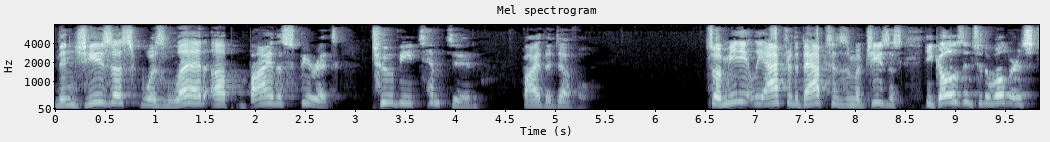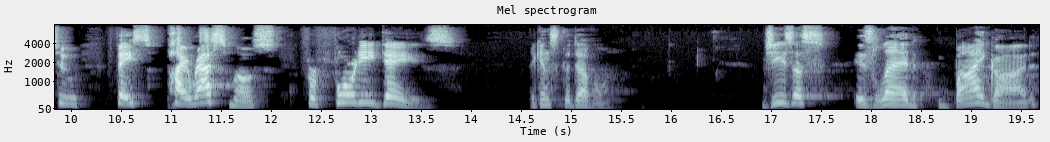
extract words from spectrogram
Then Jesus was led up by the Spirit to be tempted by the devil. So immediately after the baptism of Jesus, he goes into the wilderness to face Peirasmos for 40 days against the devil. Jesus is led by God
